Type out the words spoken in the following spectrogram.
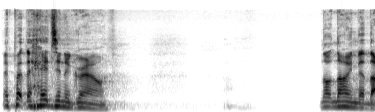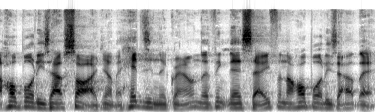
They put their heads in the ground. Not knowing that the whole body's outside. You know, the head's in the ground, they think they're safe, and the whole body's out there.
